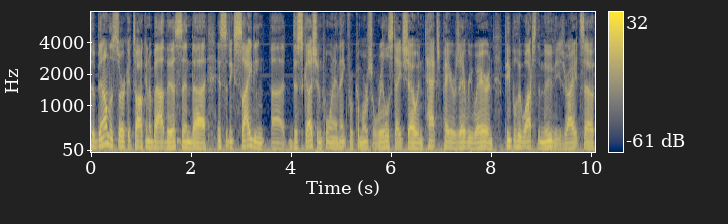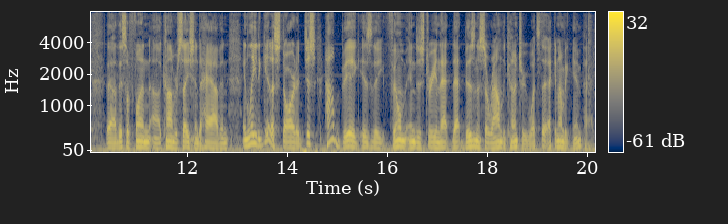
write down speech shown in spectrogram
have been on the circuit talking about this, and uh, it's an exciting uh, discussion point, I think, for commercial real estate show and taxpayers everywhere and people who watch the movies, right? So uh, this is a fun uh, conversation to have. And and Lee, to get us started, just how big is the film industry and that that business around the country? What's the economic impact?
